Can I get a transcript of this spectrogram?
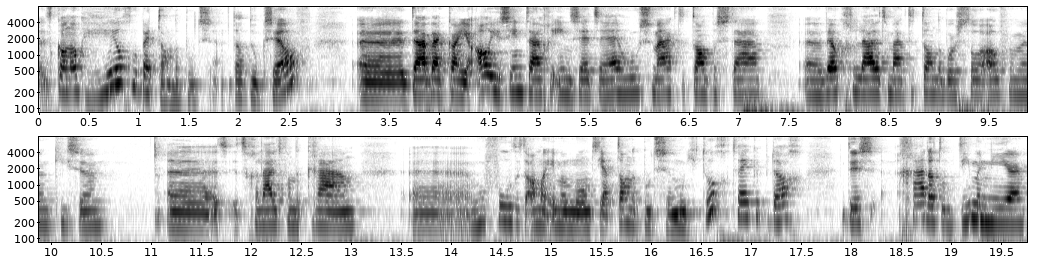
Het kan ook heel goed bij tandenpoetsen. Dat doe ik zelf. Daarbij kan je al je zintuigen inzetten. Hè? Hoe smaakt de tandpasta? Uh, welk geluid maakt de tandenborstel over mijn kiezen? Het, het, geluid van de kraan. hoe voelt het allemaal in mijn mond? Ja, tandenpoetsen moet je toch twee keer per dag. Dus ga dat op die manier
